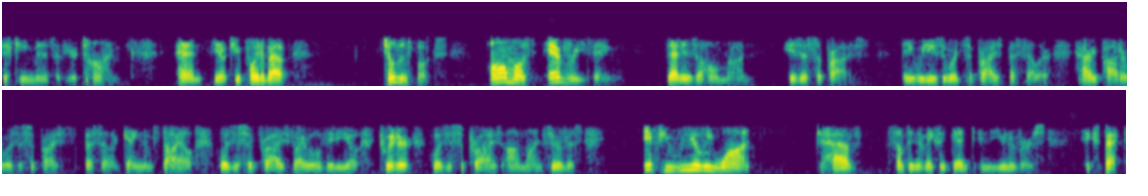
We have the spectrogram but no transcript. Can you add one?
15 minutes of your time. And, you know, to your point about children's books, almost everything that is a home run is a surprise. They we use the word surprise bestseller. Harry Potter was a surprise bestseller. Gangnam Style was a surprise viral video. Twitter was a surprise online service. If you really want to have something that makes a dent in the universe, expect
